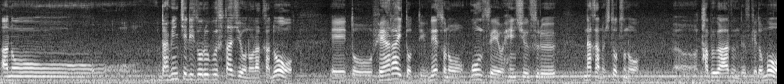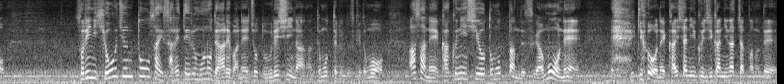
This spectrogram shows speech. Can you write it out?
あのー、 DaVinci Resolve Studio の中のえーと、 Fairlight っていうねその音声を編集する中の一つのタブがあるんですけどもそれに標準搭載されているものであればねちょっと嬉しいななんて思ってるんですけども朝ね確認しようと思ったんですがもうね、えー、今日ね会社に行く時間になっちゃったので、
